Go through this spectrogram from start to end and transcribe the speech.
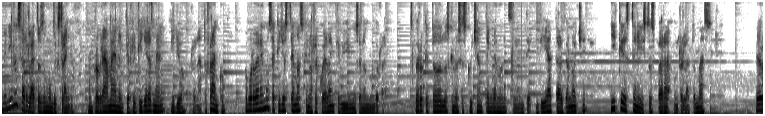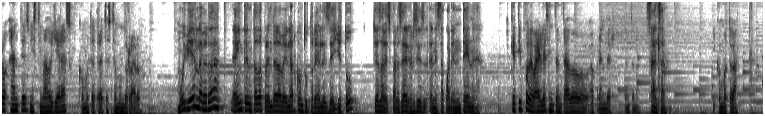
Bienvenidos a Relatos de un Mundo Extraño, un programa en el que Enrique Yerasmel y yo, Renato Franco, abordaremos aquellos temas que nos recuerdan que vivimos en un mundo raro. Espero que todos los que nos escuchan tengan un excelente día, tarde o noche y que estén listos para un relato más. Pero antes, mi estimado Yeras, ¿cómo te trata este mundo raro? Muy bien, la verdad. He intentado aprender a bailar con tutoriales de YouTube, ya sabes, para hacer ejercicios en esta cuarentena. ¿Qué tipo de baile has intentado aprender? Cuéntame. Salsa. ¿Y cómo te va?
